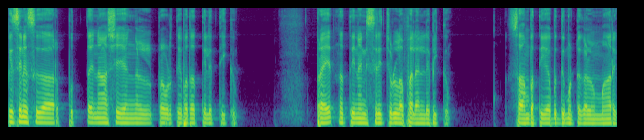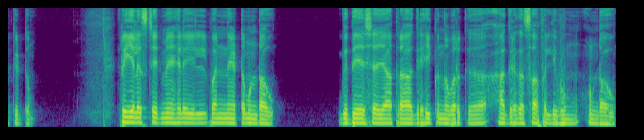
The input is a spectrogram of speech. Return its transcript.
ബിസിനസ്സുകാർ പുത്തനാശയങ്ങൾ പ്രവൃത്തിപഥത്തിലെത്തിക്കും. പ്രയത്നത്തിനനുസരിച്ചുള്ള ഫലം ലഭിക്കും. സാമ്പത്തിക ബുദ്ധിമുട്ടുകൾ മാറിക്കിട്ടും. റിയൽ എസ്റ്റേറ്റ് മേഖലയിൽ വൻ നേട്ടമുണ്ടാവും വിദേശ യാത്ര ആഗ്രഹിക്കുന്നവർക്ക് ആഗ്രഹ സാഫല്യവും ഉണ്ടാവും.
